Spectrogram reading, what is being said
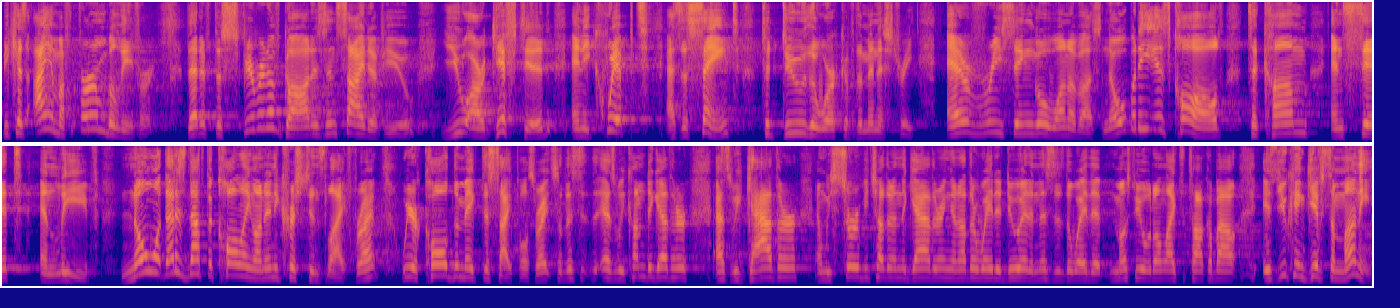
Because I am a firm believer that if the Spirit of God is inside of you, you are gifted and equipped as a saint to do the work of the ministry. Every single one of us. Nobody is called to come and sit and leave. No one, that is not the calling on any Christian's life, right? We are called to make disciples, right? So this is as we come together, as we gather and we serve each other in the gathering, another way to do it, and this is the way that most people don't like to talk about, is you can give some money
